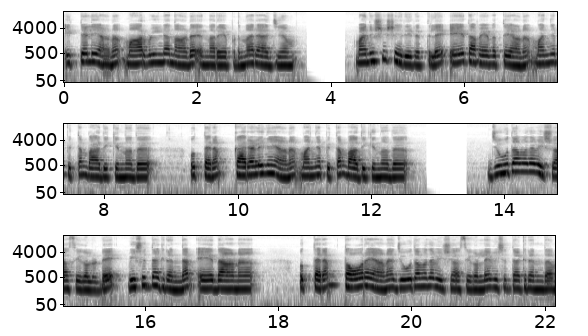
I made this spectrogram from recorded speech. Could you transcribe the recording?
ഇറ്റലിയാണ് മാർബിളിന്റെ നാട് എന്നറിയപ്പെടുന്ന രാജ്യം. മനുഷ്യ ശരീരത്തിലെ ഏതവയവത്തെയാണ് മഞ്ഞപ്പിത്തം ബാധിക്കുന്നത്? ഉത്തരം കരളിനെയാണ് മഞ്ഞപ്പിത്തം ബാധിക്കുന്നത്. ജൂതമത വിശ്വാസികളുടെ വിശുദ്ധ ഗ്രന്ഥം ഏതാണ്? ഉത്തരം തോറയാണ് ജൂതമത വിശ്വാസികളുടെ വിശുദ്ധ ഗ്രന്ഥം.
